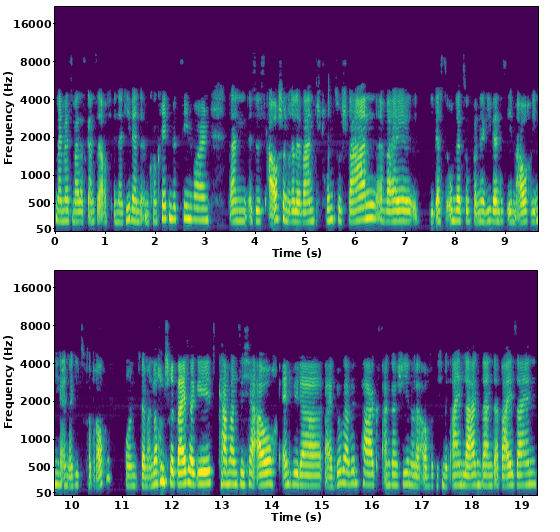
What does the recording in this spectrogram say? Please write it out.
Wenn wir jetzt mal das Ganze auf Energiewende im Konkreten beziehen wollen, dann ist es auch schon relevant, Strom zu sparen, weil die beste Umsetzung von Energiewende ist eben auch, weniger Energie zu verbrauchen. Und wenn man noch einen Schritt weiter geht, kann man sich ja auch entweder bei Bürgerwindparks engagieren oder auch wirklich mit Einlagen dann dabei sein,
